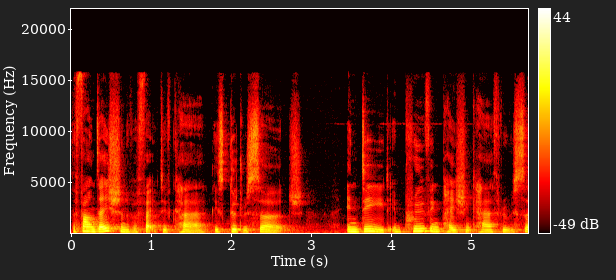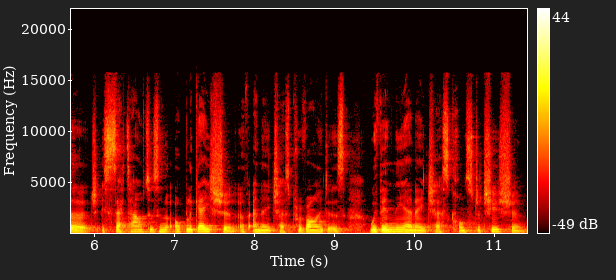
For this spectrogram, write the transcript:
The foundation of effective care is good research. Indeed, improving patient care through research is set out as an obligation of NHS providers within the NHS Constitution.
